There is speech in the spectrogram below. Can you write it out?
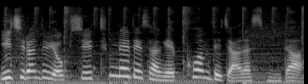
이 질환들 역시 특례 대상에 포함되지 않았습니다.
